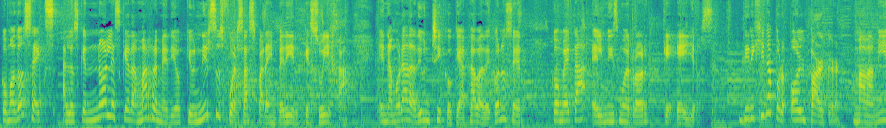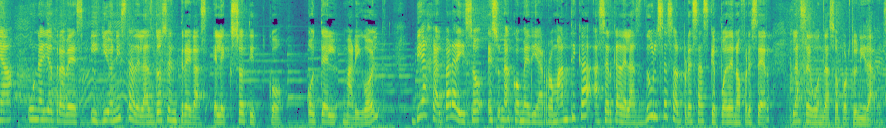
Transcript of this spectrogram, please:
como dos ex a los que no les queda más remedio que unir sus fuerzas para impedir que su hija, enamorada de un chico que acaba de conocer, cometa el mismo error que ellos. Dirigida por Ol Parker, Mamma Mía, una y otra vez y guionista de las dos entregas El exótico Hotel Marigold, Viaje al Paraíso es una comedia romántica acerca de las dulces sorpresas que pueden ofrecer las segundas oportunidades.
